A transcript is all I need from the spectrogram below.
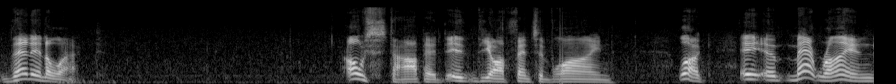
then intellect. Oh, stop it. it the offensive line. Look, uh, Matt Ryan,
